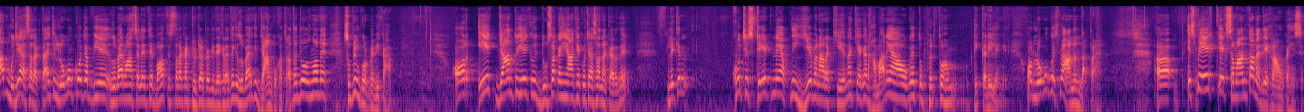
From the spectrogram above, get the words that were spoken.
अब मुझे ऐसा लगता है कि लोगों को जब ये ज़ुबैर वहाँ चले थे, बहुत इस तरह का ट्विटर पे भी देख रहे थे कि ज़ुबैर की जान को खतरा था, जो उन्होंने सुप्रीम कोर्ट में भी कहा। और एक जान तो ये कि दूसरा कहीं आके कुछ ऐसा ना कर दे, लेकिन कुछ स्टेट ने अपनी ये बना रखी है ना कि अगर हमारे यहाँ आओगे तो फिर तो हम ठीक कर ही लेंगे। और लोगों को इसमें आनंद आता है। आ, इसमें एक एक समानता मैं देख रहा हूँ कहीं से।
